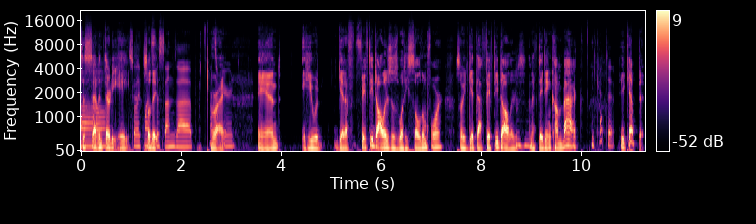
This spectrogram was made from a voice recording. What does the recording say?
to seven thirty eight. So like once they, the sun's up. That's right, weird. and he would get a fifty dollars is what he sold them for. So he'd get that fifty dollars, Mm-hmm. and if they didn't come back, He kept it. he kept it,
